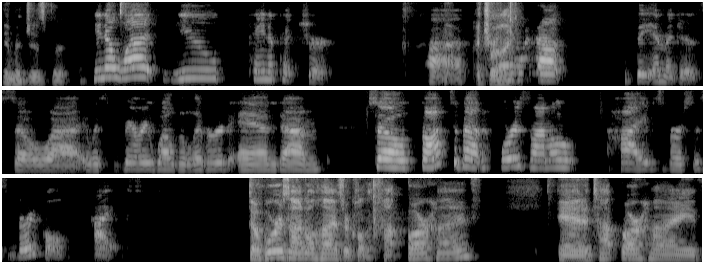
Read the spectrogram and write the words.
images, but you know what? You paint a picture. Uh, I tried without the images, so uh, it was very well delivered. And um, so, thoughts about horizontal hives versus vertical hives? So, horizontal hives are called a top bar hive. And a top bar hive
